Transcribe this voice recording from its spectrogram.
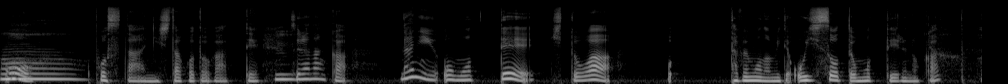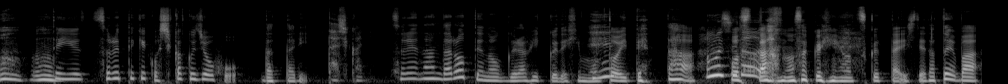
をポスターにしたことがあって、それはなんか何をもって人は食べ物を見て美味しそうって思っているのかっていう、それって結構視覚情報だったり。確かに。それなんだろうっていうのをグラフィックで紐解いてったポスターの作品を作ったりして例えば、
